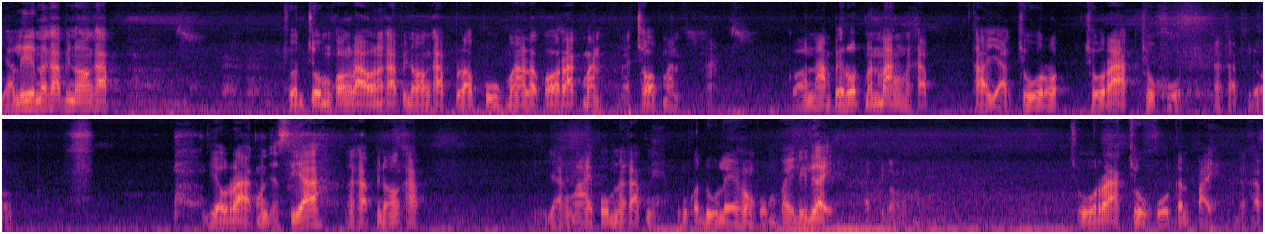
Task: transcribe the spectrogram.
อย่าลืมนะครับพี่น้องครับ ชวนชมของเรานะครับพี่น้องครับ เราปลูกมาแล้วก็รักมันนะชอบมันนะก็เอาน้ำไปรดมันมั่งนะครับ ถ้าอยากโชว์โชว์รากโชว์โขดนะครับพี่น้อง เดี๋ยวรากมันจะเสียนะครับ พี่น้องครับ อย่างไม้ผมนะครับนี่ผมก็ดูแลของผมไปเรื่อยๆนะครับพี่น้อง โชว์รากโชว์โขดกันไปนะครับ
